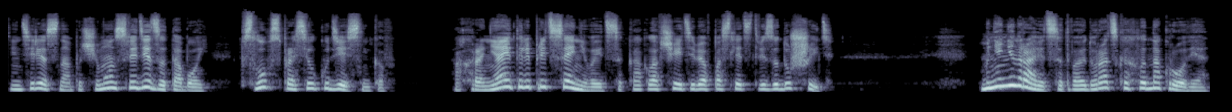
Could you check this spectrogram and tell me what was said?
«Интересно, а почему он следит за тобой?» — вслух спросил Кудесников. «Охраняет или приценивается, как ловчее тебя впоследствии задушить?» «Мне не нравится твое дурацкое хладнокровие»,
